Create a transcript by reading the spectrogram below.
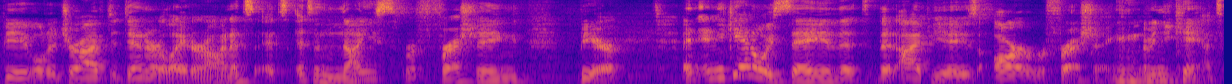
be able to drive to dinner later on. It's it's it's a nice, refreshing beer. And, and you can't always say that, that IPAs are refreshing. I mean, you can't.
